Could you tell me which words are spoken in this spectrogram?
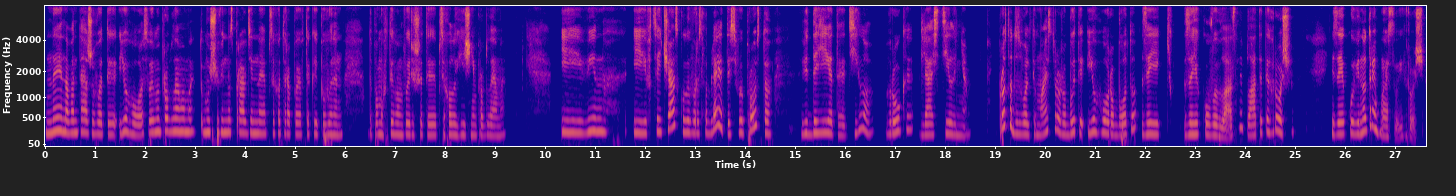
не навантажувати його своїми проблемами, тому що він насправді не психотерапевт, який повинен допомогти вам вирішити психологічні проблеми. І він і в цей час, коли ви розслабляєтесь, ви просто віддаєте тіло в руки для зцілення. Просто дозвольте майстру робити його роботу, за яку, за яку ви, власне, платите гроші, і за яку він отримує свої гроші.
